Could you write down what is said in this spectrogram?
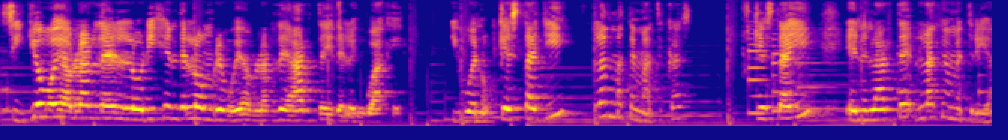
si yo voy a hablar del origen del hombre voy a hablar de arte y de lenguaje. Y bueno qué está allí las matemáticas que está ahí en el arte, la geometría.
